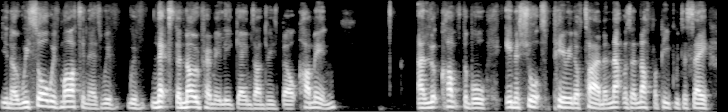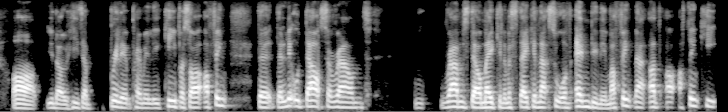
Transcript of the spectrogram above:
you know, we saw with Martinez with with next to no Premier League games under his belt come in and look comfortable in a short period of time, and that was enough for people to say, "Oh, you know, he's a brilliant Premier League keeper." So I, I think the the little doubts around Ramsdale making a mistake and that sort of ending him. I think that I, I think he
